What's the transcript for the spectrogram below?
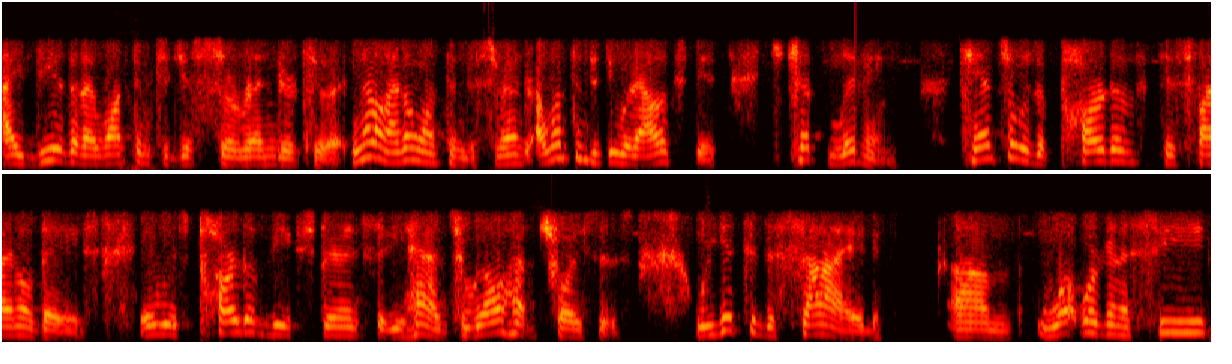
idea that I want them to just surrender to it. No, I don't want them to surrender. I want them to do what Alex did. He kept living. Cancer was a part of his final days. It was part of the experience that he had. So we all have choices. We get to decide um, what we're going to see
